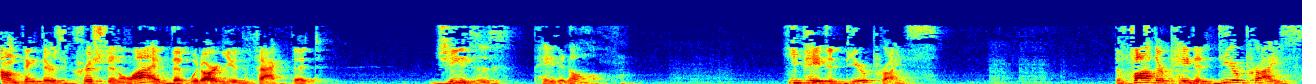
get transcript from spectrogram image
I don't think there's a Christian alive that would argue the fact that Jesus paid it all. He paid a dear price. The Father paid a dear price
